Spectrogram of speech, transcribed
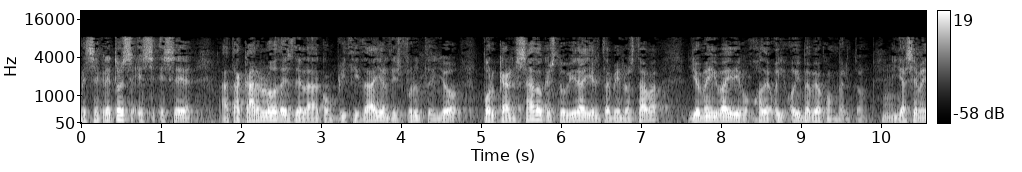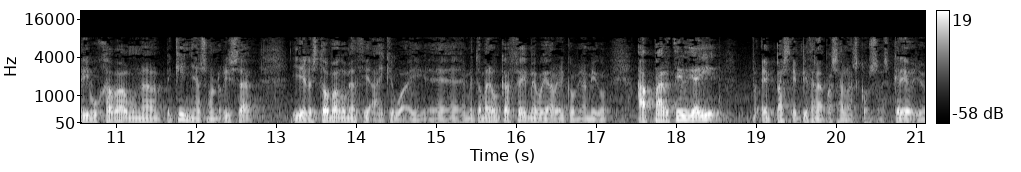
el secreto es, es- es, eh, atacarlo desde la complicidad y el disfrute. Yo, por cansado que estuviera, y él también lo estaba, yo me iba y digo, joder, hoy, hoy me veo con Berto. Y ya se me dibujaba una pequeña sonrisa y el estómago me hacía, ay, qué guay, eh, me tomaré un café y me voy a reír con mi amigo. A partir de ahí eh, empiezan a pasar las cosas, creo yo.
